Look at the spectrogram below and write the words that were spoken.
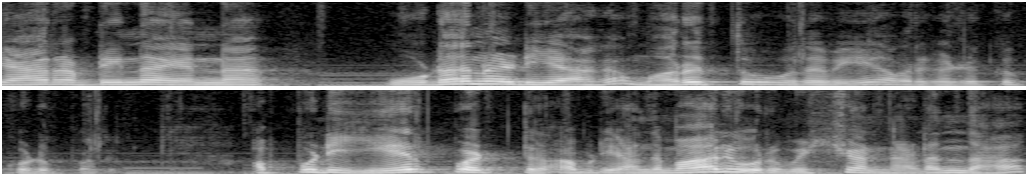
கேர் அப்படின்னா என்ன? உடனடியாக மருத்துவ உதவியை அவர்களுக்கு கொடுப்பது. அப்படி ஏற்பட்டு அப்படி அந்த மாதிரி ஒரு விஷயம் நடந்தால்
